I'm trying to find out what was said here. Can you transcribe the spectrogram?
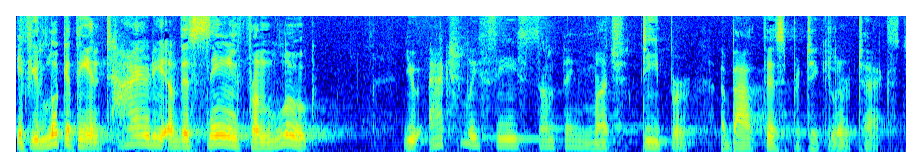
if you look at the entirety of this scene from Luke, you actually see something much deeper about this particular text.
